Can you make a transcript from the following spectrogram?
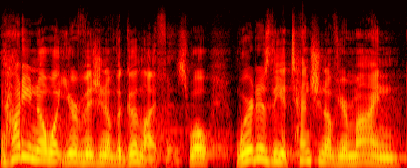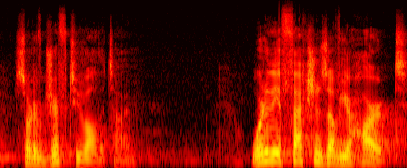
And how do you know what your vision of the good life is? Well, where does the attention of your mind sort of drift to all the time? Where do the affections of your heart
